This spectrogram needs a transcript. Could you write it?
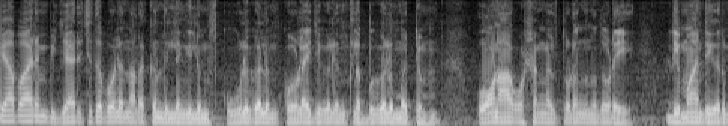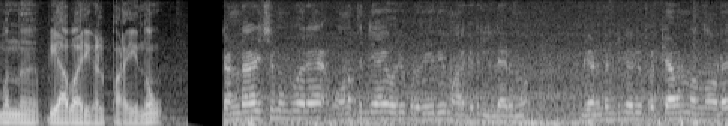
വ്യാപാരം വിചാരിച്ചതുപോലെ നടക്കുന്നില്ലെങ്കിലും സ്കൂളുകളും കോളേജുകളും ക്ലബ്ബുകളും മറ്റും ഓണാഘോഷങ്ങൾ തുടങ്ങുന്നതോടെ ഡിമാൻഡ് ഏറുമെന്ന് വ്യാപാരികൾ പറയുന്നു. രണ്ടാഴ്ച മുമ്പ് വരെ ഓണത്തിന്റെ ഒരു പ്രതീതി മാർക്കറ്റിലില്ലായിരുന്നു. ഗവൺമെന്റിന്റെ ഒരു പ്രഖ്യാപനം വന്നതോടെ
